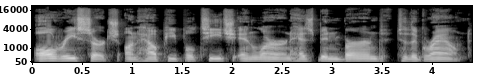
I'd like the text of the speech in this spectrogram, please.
All research on how people teach and learn has been burned to the ground.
